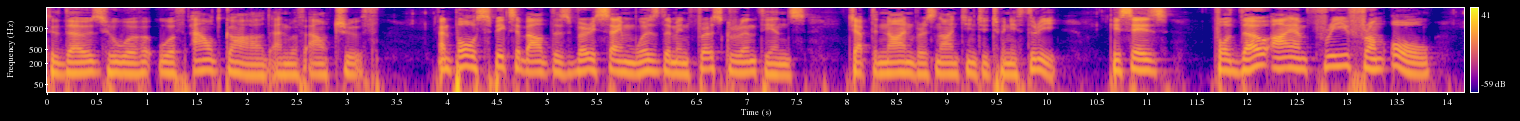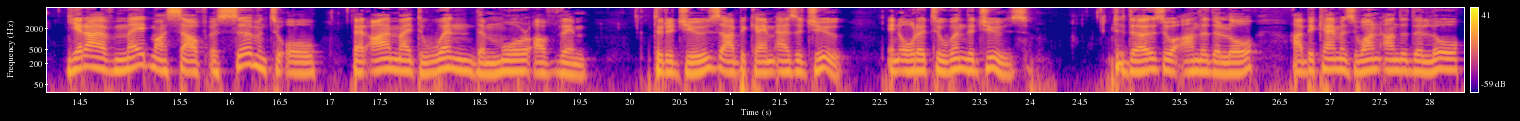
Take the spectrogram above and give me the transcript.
to those who were without God and without truth. And Paul speaks about this very same wisdom in 1 Corinthians chapter 9 verse 19 to 23. He says, For though I am free from all, yet I have made myself a servant to all, that I might win the more of them. To the Jews I became as a Jew, in order to win the Jews. To those who are under the law, I became as one under the law,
